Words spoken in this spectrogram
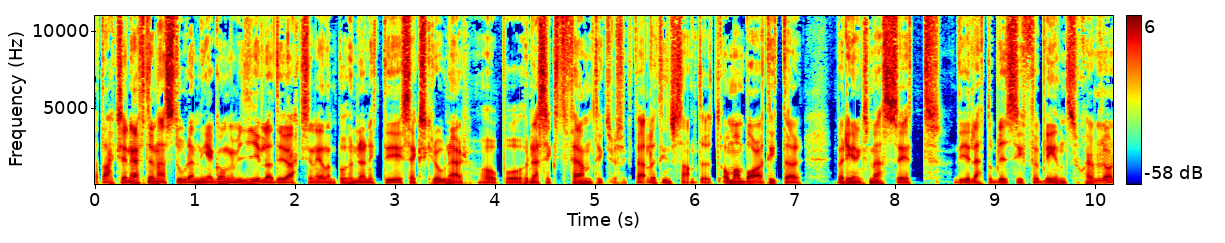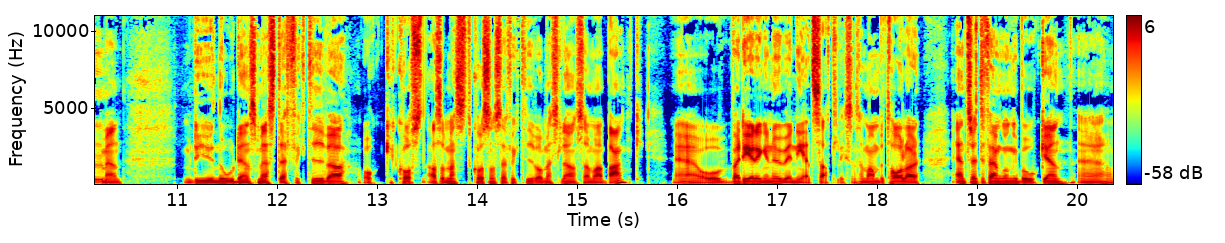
att aktien efter den här stora nedgången, vi gillade ju aktien redan på 196 kronor och på 165 tyckte det såg väldigt intressant ut. Om man bara tittar värderingsmässigt, det är lätt att bli sifferblind självklart, mm. men det är ju Nordens mest effektiva och kost, alltså mest kostnadseffektiva och mest lönsamma bank. Eh, och värderingen nu är nedsatt. Liksom. Så man betalar 1,35 gånger boken eh,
